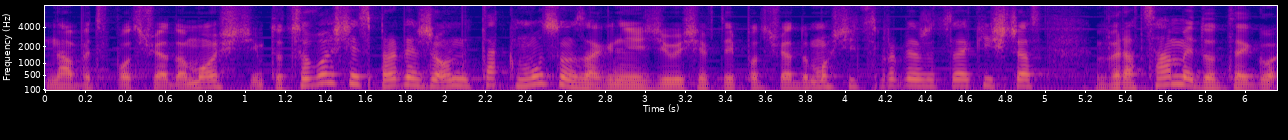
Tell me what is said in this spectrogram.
nawet w podświadomości. To co właśnie sprawia, że one tak mocno zagnieździły się w tej podświadomości, sprawia, że co jakiś czas wracamy do tego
